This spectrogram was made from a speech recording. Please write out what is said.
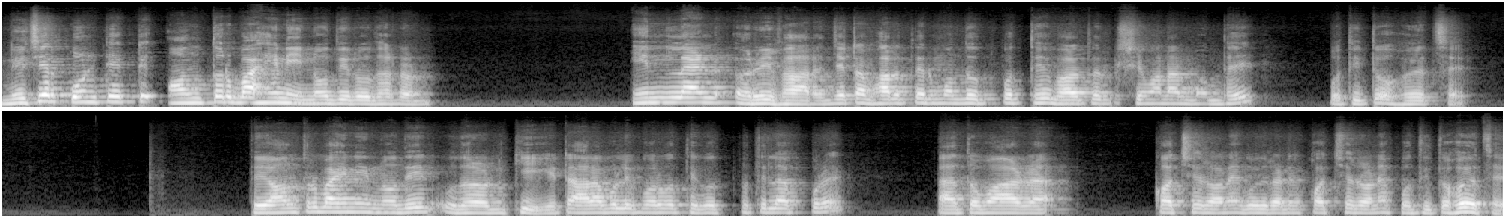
নিচের কোনটি একটি অন্তর্বাহিনী নদীর উদাহরণ? ইনল্যান্ড রিভার, যেটা ভারতের মধ্যে উৎপত্তি, ভারতের সীমানার মধ্যে পতিত হয়েছে। তো এই অন্তর্বাহিনী নদীর উদাহরণ কি? এটা আরাবলী পর্বত থেকে উৎপত্তি লাভ করে তোমার কচ্ছের রণে, গুজরাটের কচ্ছের রণে পতিত হয়েছে।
